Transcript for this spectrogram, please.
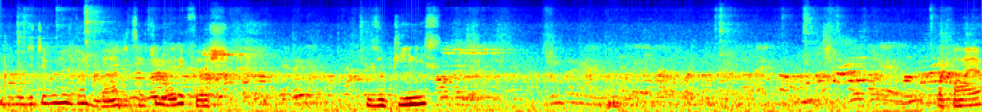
the vegetable is not bad it's actually very fresh zucchinis papaya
